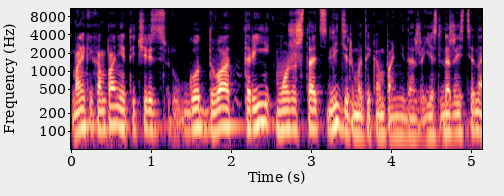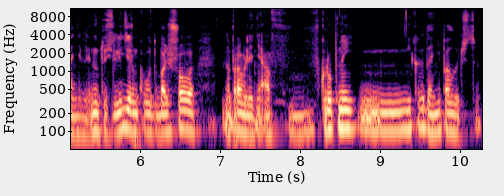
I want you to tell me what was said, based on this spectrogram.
В маленькой компании ты через год, два, три можешь стать лидером этой компании даже, если даже если тебя наняли. Ну, то есть лидером какого-то большого направления. А в, в крупной никогда не получится.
